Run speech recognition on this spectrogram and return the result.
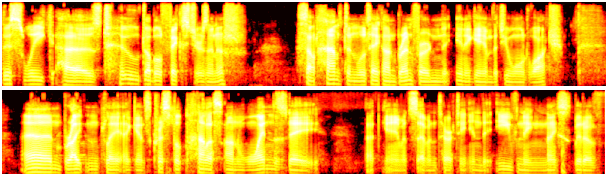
This week has two double fixtures in it. Southampton will take on Brentford in a game that you won't watch. And Brighton play against Crystal Palace on Wednesday that game at 7.30 in the evening. Nice bit of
